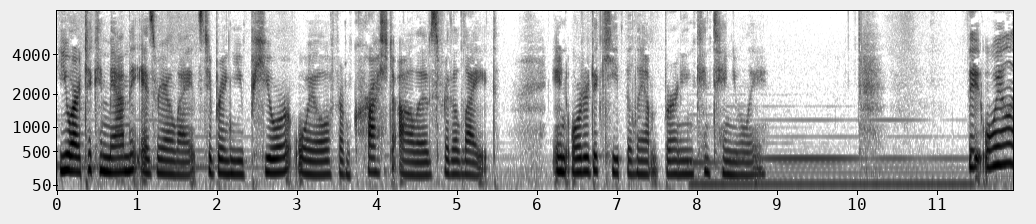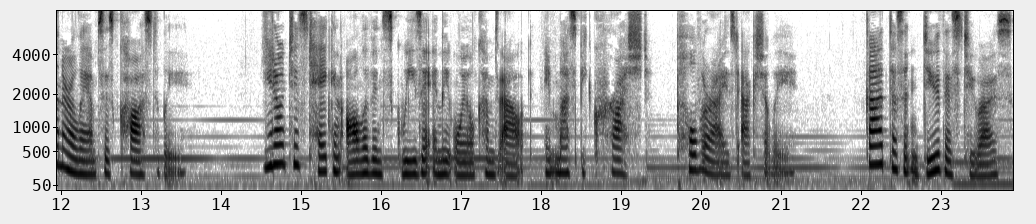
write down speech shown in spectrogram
You are to command the Israelites to bring you pure oil from crushed olives for the light, in order to keep the lamp burning continually. The oil in our lamps is costly. You don't just take an olive and squeeze it and the oil comes out. It must be crushed, pulverized, actually. God doesn't do this to us,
